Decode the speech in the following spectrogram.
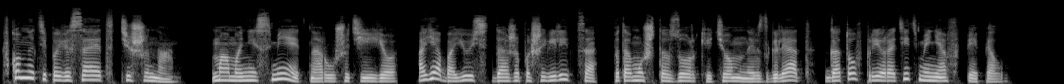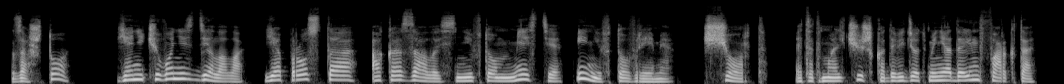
В комнате повисает тишина. Мама не смеет нарушить ее, а я боюсь даже пошевелиться, потому что зоркий темный взгляд готов превратить меня в пепел. За что? Я ничего не сделала. Я просто оказалась не в том месте и не в то время. Черт! Этот мальчишка доведет меня до инфаркта!»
